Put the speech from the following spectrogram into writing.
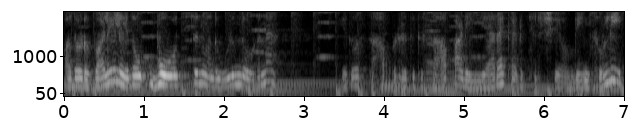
அதோட வலையில் ஏதோ போத்துன்னு வந்து உளுந்த உடனே ஏதோ சாப்பிட்றதுக்கு சாப்பாடு இற கிடச்சிருச்சு அப்படின்னு சொல்லி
